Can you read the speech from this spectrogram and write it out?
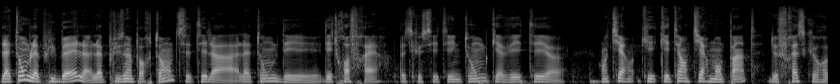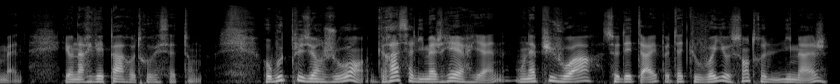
La tombe la plus belle, la plus importante, c'était la, tombe des, trois frères, parce que c'était une tombe qui avait été qui, était entièrement peinte de fresques romaines. Et on n'arrivait pas à retrouver cette tombe. Au bout de plusieurs jours, grâce à l'imagerie aérienne, on a pu voir ce détail, peut-être que vous voyez au centre de l'image,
